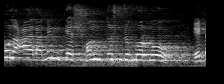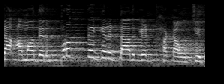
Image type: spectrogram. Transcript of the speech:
রব্বুল আলামিনকে সন্তুষ্ট করব, এটা আমাদের প্রত্যেকের টার্গেট থাকা উচিত।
